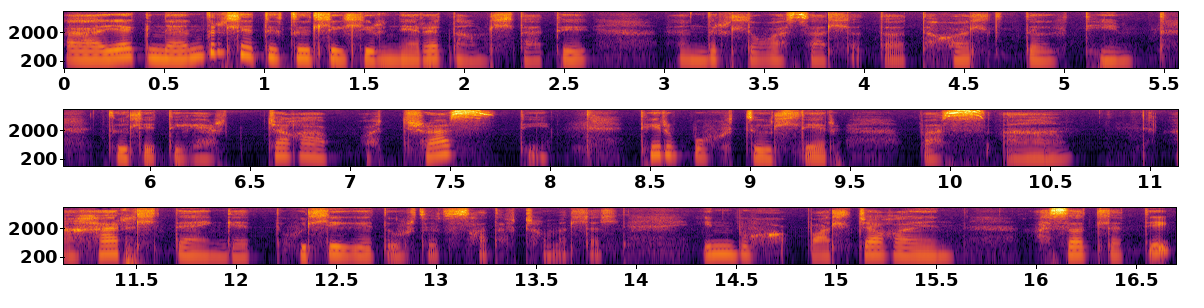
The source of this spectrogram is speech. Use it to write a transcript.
яг амьдрал гэдэг зүйлийг нь яриад байгаа юм л та тий амьдрал угаасаа л одоо тохиолддог тийм зүйлүүдийг ярьж байгаа учраас тий тэр бүх зүйлээр бас анхааралтай ингээд хүлээгээд өөртөө тусгаад авчих юм бол энэ бүх болж байгаа энэ асуудлуудыг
